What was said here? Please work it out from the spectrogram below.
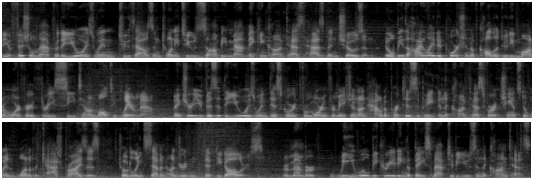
The official map for the You Always Win 2022 Zombie Map Making Contest has been chosen. It will be the highlighted portion of Call of Duty Modern Warfare 3's Seatown multiplayer map. Make sure you visit the You Always Win Discord for more information on how to participate in the contest for a chance to win one of the cash prizes totaling $750. Remember, we will be creating the base map to be used in the contest,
